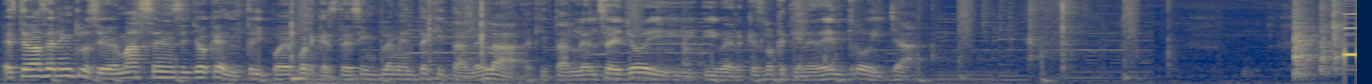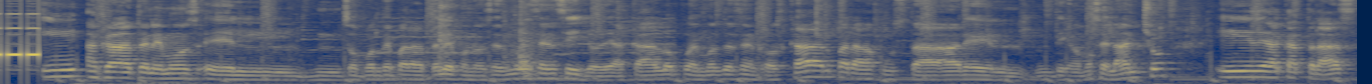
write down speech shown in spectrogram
Este va a ser inclusive más sencillo que el trípode porque este es simplemente quitarle, la, quitarle el sello y, y ver qué es lo que tiene dentro y ya. Y acá tenemos el soporte para teléfonos, es muy sencillo, de acá lo podemos desenroscar para ajustar el, digamos, el ancho. Y de acá atrás...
